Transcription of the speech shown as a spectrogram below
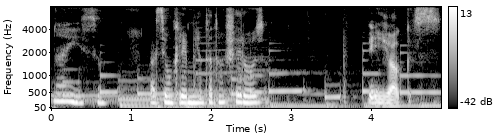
Não é isso. Vai ser um creminho tá tão cheiroso. Beijocas.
